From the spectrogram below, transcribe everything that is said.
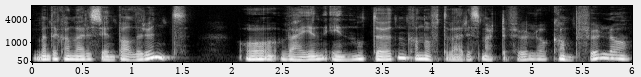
Men det kan være synd på alle rundt. Og veien inn mot døden kan ofte være smertefull og kampfull, og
